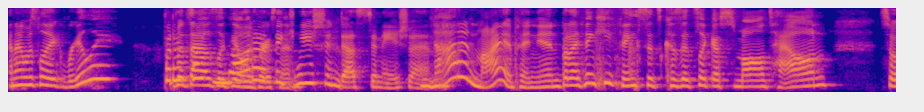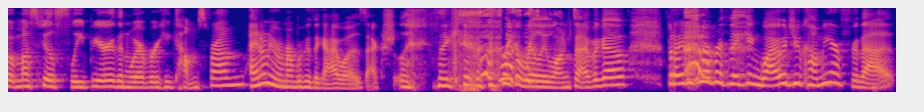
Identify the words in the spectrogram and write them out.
And i was like really? But, but that like was like the only person. vacation destination. Not in my opinion, but I think he thinks it's because it's like a small town so it must feel sleepier than wherever he comes from. I don't even remember who the guy was actually. like it was like a really long time ago. But I just remember thinking, why would you come here for that?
